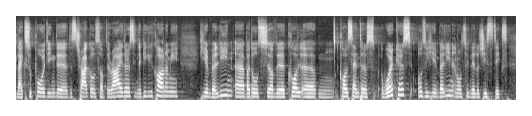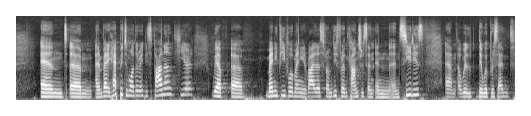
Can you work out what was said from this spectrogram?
like supporting the, the struggles of the riders in the gig economy, here in Berlin, uh, but also the call, um, call centers workers, also here in Berlin and also in the logistics. And, um, I'm very happy to moderate this panel here. We have uh, many people, many riders from different countries and, and, and cities. Um, will, they will present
